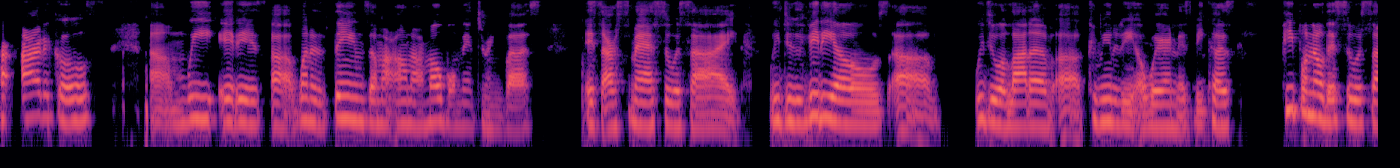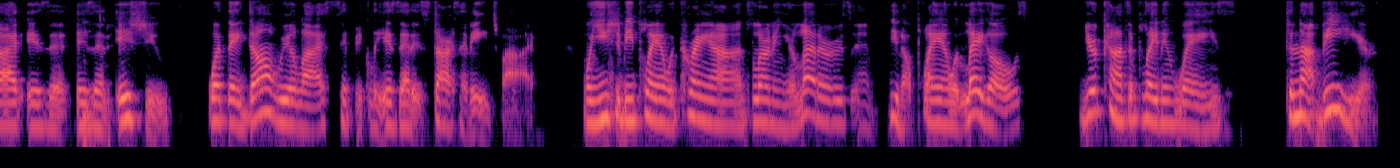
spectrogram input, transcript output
articles. Um, we it is uh, one of the themes on our on our mobile mentoring bus. It's our smash suicide. We do videos. Um, we do a lot of uh, community awareness because people know that suicide is a, is an issue. What they don't realize typically is that it starts at age five, when you should be playing with crayons, learning your letters, and you know playing with Legos. You're contemplating ways to not be here,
